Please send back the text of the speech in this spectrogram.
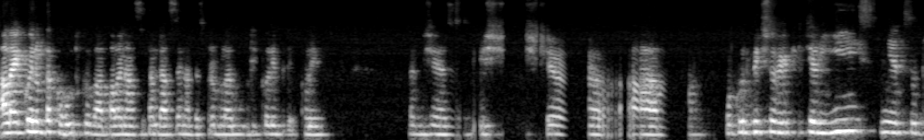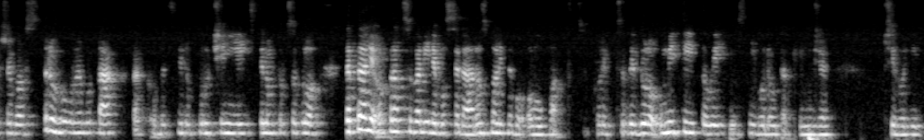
Ale jako jenom ta kohoutková balená se tam dá sehnat bez problémů kdykoliv, kdykoliv. Takže spíš a pokud by člověk chtěl jíst něco třeba z trhu nebo tak, tak obecně doporučení je jíst jenom to, co bylo tepelně opracované, nebo se dá rozbalit nebo oloupat. Cokoliv, co by bylo umytý tou jejich místní vodou, taky může přivodit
